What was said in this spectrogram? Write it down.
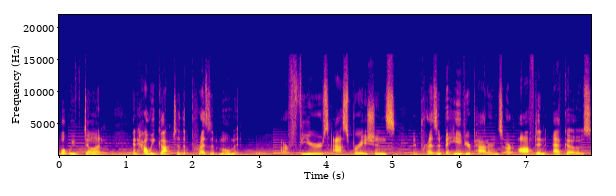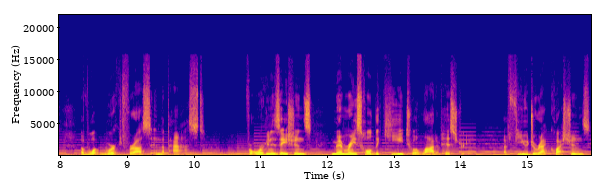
what we've done, and how we got to the present moment. Our fears, aspirations, and present behavior patterns are often echoes of what worked for us in the past. For organizations, memories hold the key to a lot of history. A few direct questions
